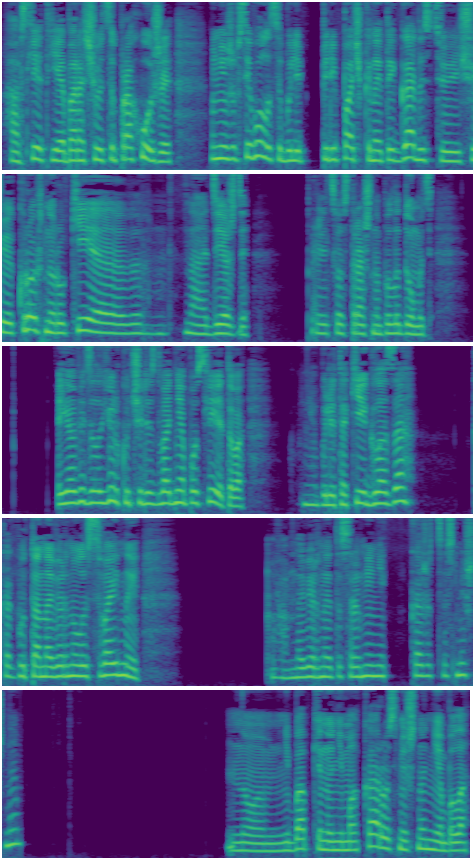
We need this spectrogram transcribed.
а вслед ей оборачиваются прохожие. У нее же все волосы были перепачканы этой гадостью, еще и кровь на руке, э, на одежде. Про лицо страшно было думать. Я увидела Юльку через два дня после этого. У нее были такие глаза, как будто она вернулась с войны. Вам, наверное, это сравнение кажется смешным? Но ни Бабкину, ни Макару смешно не было.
